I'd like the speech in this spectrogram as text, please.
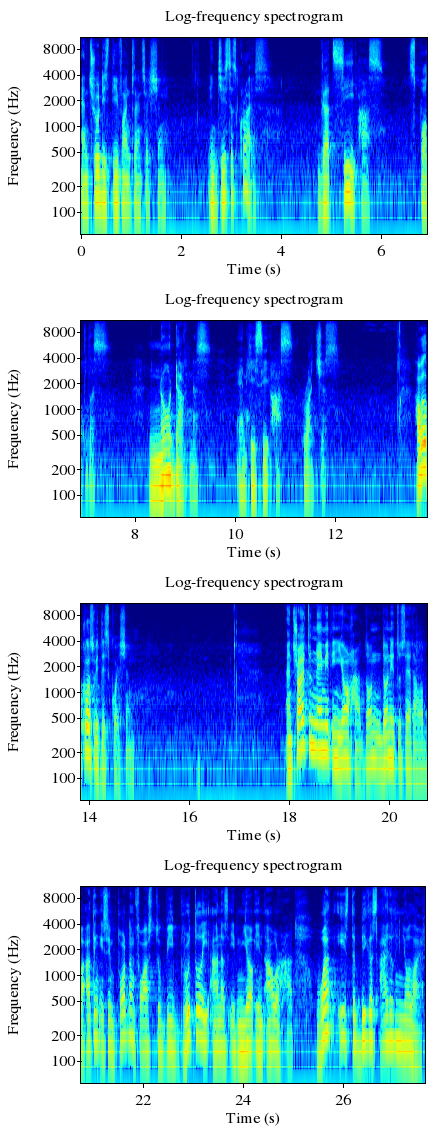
And through this divine transaction, in Jesus Christ, God see us spotless, no darkness, and He see us righteous. I will close with this question. And try to name it in your heart. Don't, don't need to say it out. But I think it's important for us to be brutally honest in, your, in our heart. What is the biggest idol in your life?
